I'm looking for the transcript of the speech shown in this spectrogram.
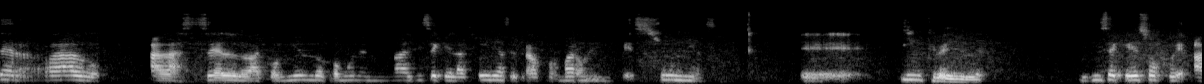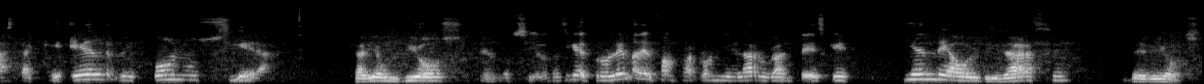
desterrado a la selva, comiendo como un animal. Dice que las uñas se transformaron en pezuñas. Eh, increíble. Y dice que eso fue hasta que él reconociera que había un Dios en los cielos. Así que el problema del fanfarrón y del arrogante es que tiende a olvidarse de Dios.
